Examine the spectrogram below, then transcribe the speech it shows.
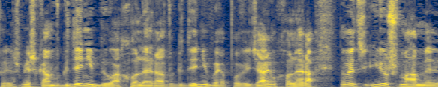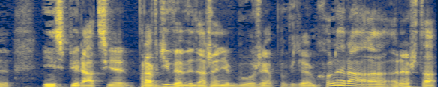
ponieważ mieszkam w Gdyni, była cholera w Gdyni, bo ja powiedziałem cholera, no więc już mamy inspirację. Prawdziwe wydarzenie było, że ja powiedziałem cholera, a reszta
